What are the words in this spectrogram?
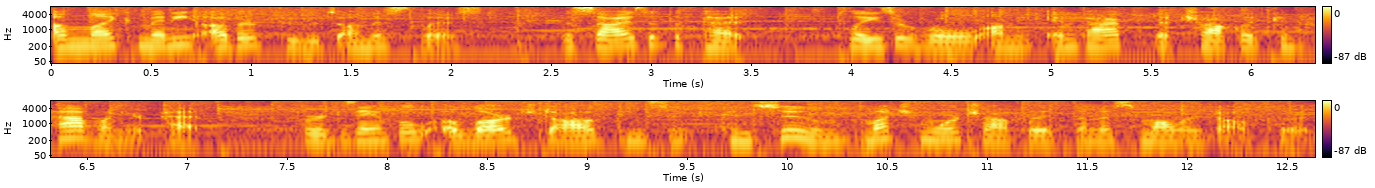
Unlike many other foods on this list, the size of the pet plays a role on the impact that chocolate can have on your pet. For example, a large dog can consume much more chocolate than a smaller dog could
